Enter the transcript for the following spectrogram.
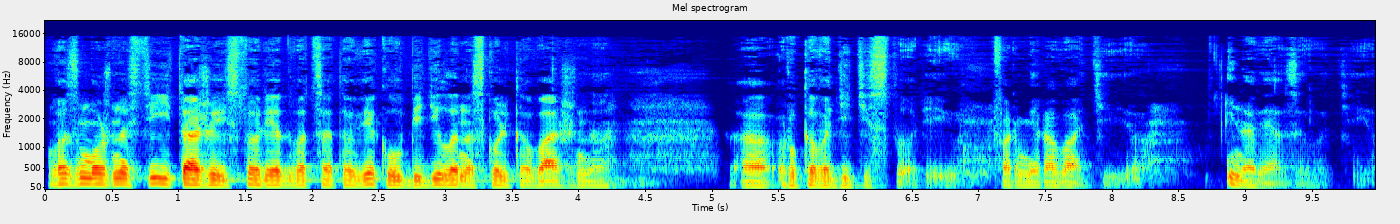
возможности, и та же история 20 века убедила, насколько важно руководить историей, формировать ее и навязывать ее.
